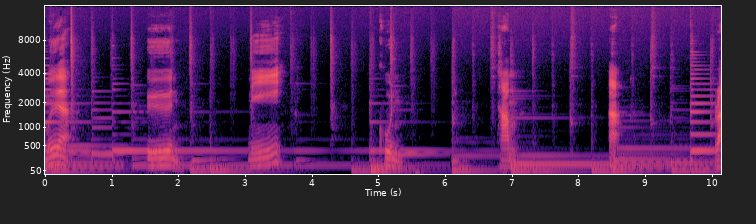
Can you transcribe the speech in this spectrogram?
เมื่อ คืน นี้ คุณทำอะไร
